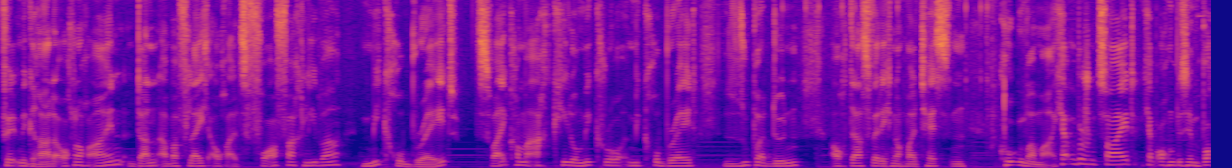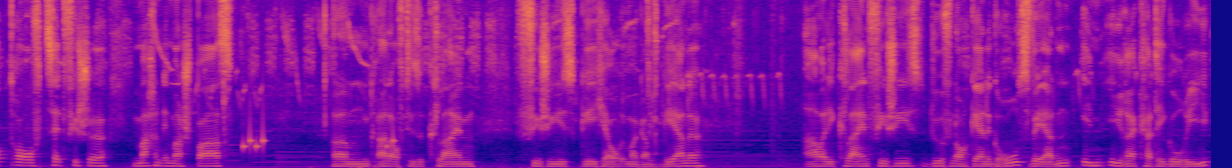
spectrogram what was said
fällt mir gerade auch noch ein, dann aber vielleicht auch als Vorfach lieber Microbraid. 2,8 Kilo Micro, Microbraid, super dünn. Auch das werde ich nochmal testen. Gucken wir mal. Ich habe ein bisschen Zeit, ich habe auch ein bisschen Bock drauf. Z-Fische machen immer Spaß. Ähm, Gerade auf diese kleinen Fischis gehe ich ja auch immer ganz gerne. Aber die kleinen Fischis dürfen auch gerne groß werden in ihrer Kategorie.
